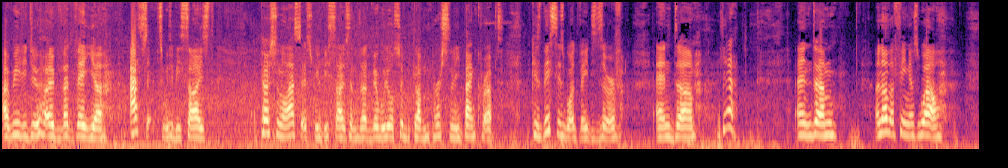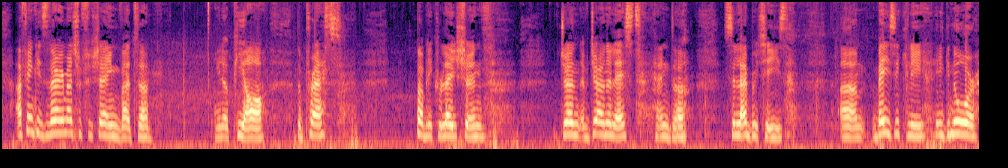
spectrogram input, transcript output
I really do hope that their uh, assets will be sized, personal assets will be and that they will also become personally bankrupt because this is what they deserve. And um, yeah, and um, another thing as well, I think it's very much a shame that, uh, you know, PR, the press, public relations, journalists, and uh, celebrities um, basically ignore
